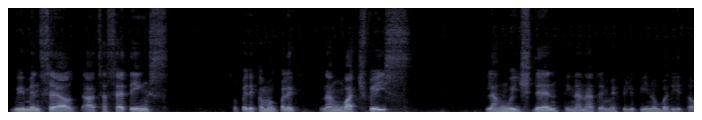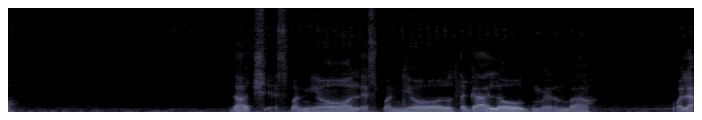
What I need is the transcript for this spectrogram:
women's health, at sa settings, so pwede ka magpalit ng watch face, language din, tingnan natin may Filipino ba dito. Dutch, Espanyol, Espanyol, Tagalog, meron ba? Wala.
